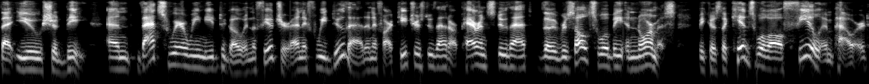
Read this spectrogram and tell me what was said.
that you should be. And that's where we need to go in the future. And if we do that, and if our teachers do that, our parents do that, the results will be enormous because the kids will all feel empowered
